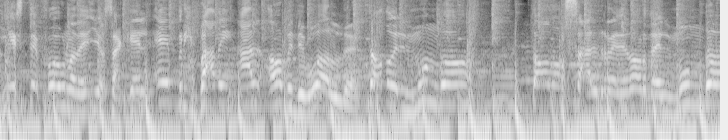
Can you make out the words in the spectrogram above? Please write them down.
Y este fue uno de ellos, aquel Everybody All Over the World. Todo el mundo, todos alrededor del mundo.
